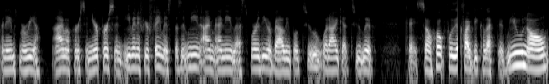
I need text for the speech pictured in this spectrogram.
My name's Maria. I'm a person, you're a person. Even if you're famous, doesn't mean I'm any less worthy or valuable to what I get to live. Okay, so hopefully, 5D Collective, you know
